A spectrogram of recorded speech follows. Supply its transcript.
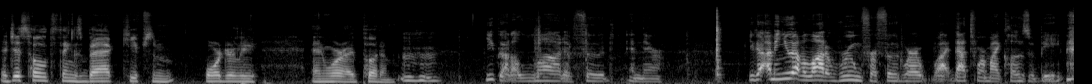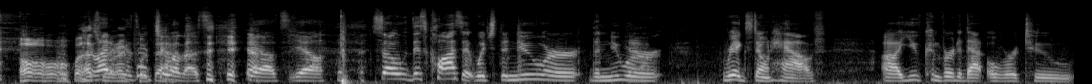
It just holds things back, keeps them orderly, and where I put them. Mm-hmm. You've got a lot of food in there. You got, I mean, you have a lot of room for food. Where that's where my clothes would be. Oh, well, that's where I put there are two of us. yeah. Yes, yeah. So this closet, which the newer the newer yeah. rigs don't have, uh, you've converted that over to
